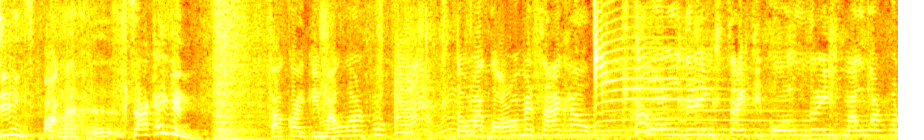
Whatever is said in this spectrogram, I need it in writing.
ড্রিঙ্কস চা খাইবেন? কয় কি মাউয়ার পোক তোমরা গরমে চা খাও। কোল্ড ড্রিঙ্কস চাইছি কোল্ড ড্রিঙ্কস মাউয়ার পর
